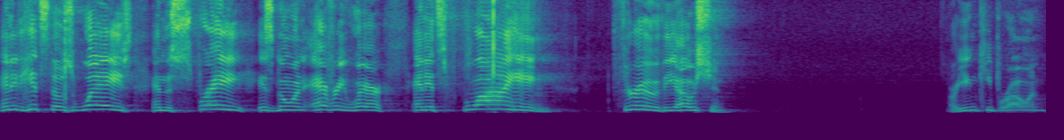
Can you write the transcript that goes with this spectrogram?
and it hits those waves, and the spray is going everywhere and it's flying through the ocean. Or you can keep rowing.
